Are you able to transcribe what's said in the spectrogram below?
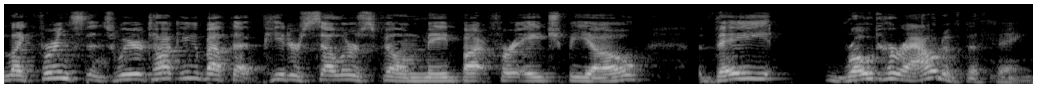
Like for instance, we were talking about that Peter Sellers film made by for HBO. They wrote her out of the thing.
